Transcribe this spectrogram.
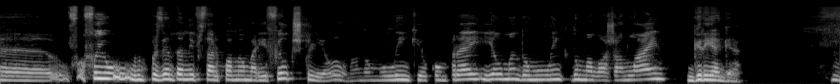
Uh, foi o, presente de aniversário para o meu marido, foi ele que escolheu, ele mandou-me o link e eu comprei, e ele mandou-me um link de uma loja online grega. Uhum.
